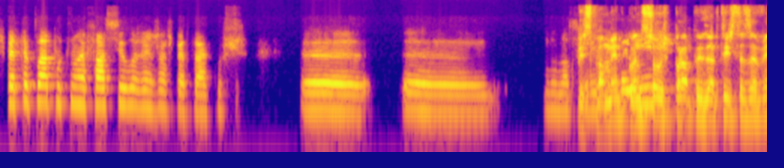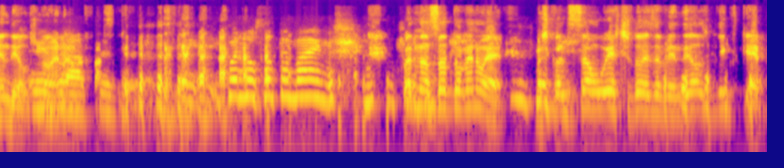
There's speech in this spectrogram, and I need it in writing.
Espetacular porque não é fácil arranjar espetáculos eh, eh, no Principalmente quando país. são os próprios artistas a vendê-los, não é nada fácil. E, e quando não são também, mas Quando não são também não é. Mas quando são estes dois a vendê-los, digo que é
